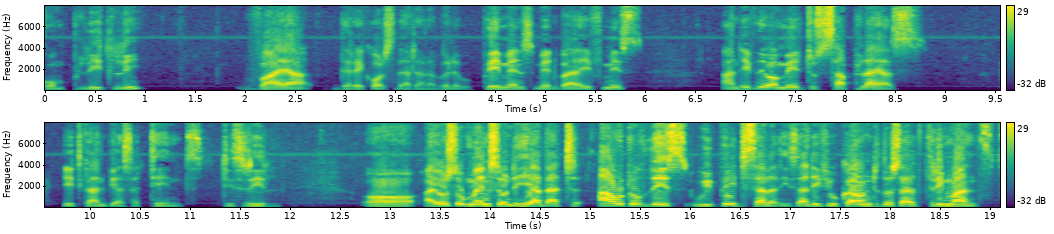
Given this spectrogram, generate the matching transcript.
completely via the records that are available. Payments made via IFMIS, and if they were made to suppliers, it can be ascertained. It is real. Uh, I also mentioned here that out of this, we paid salaries, and if you count, those are three months.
